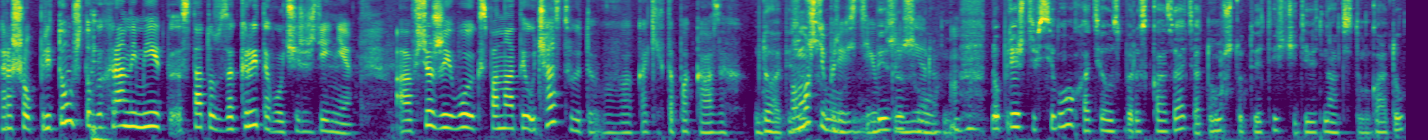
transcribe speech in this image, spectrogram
Хорошо. При том, что Гохран имеет статус закрытого учреждения, а все же его экспонаты участвуют в каких-то показах? Да, безусловно. Вы можете привести Безусловно. Угу. Но прежде всего хотелось бы рассказать о том, что в 2019 году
